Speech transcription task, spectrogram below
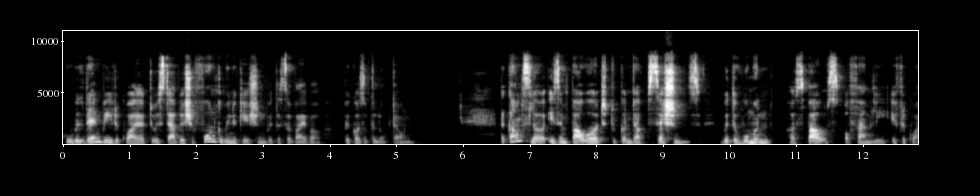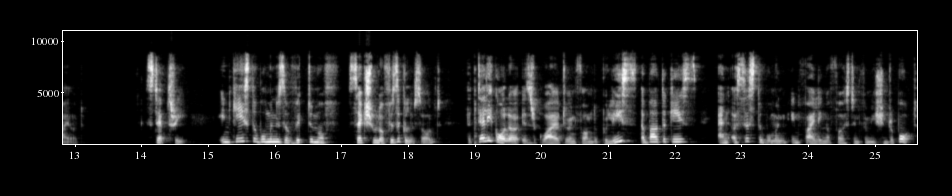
who will then be required to establish a phone communication with the survivor because of the lockdown. The counselor is empowered to conduct sessions with the woman, her spouse, or family if required. Step 3. In case the woman is a victim of sexual or physical assault, the telecaller is required to inform the police about the case and assist the woman in filing a first information report.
